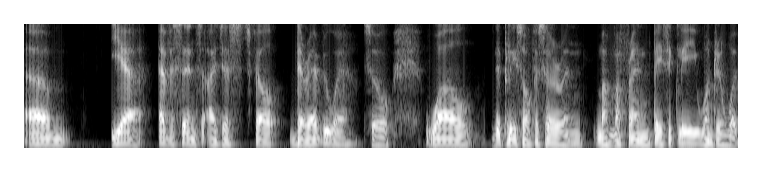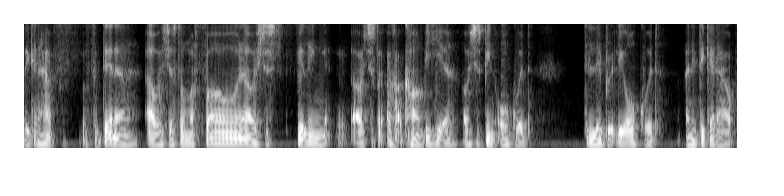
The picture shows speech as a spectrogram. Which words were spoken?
um, yeah, ever since I just felt they're everywhere. So while the police officer and my, my friend basically wondering what they can have for, for dinner, I was just on my phone. I was just feeling, I was just like, I can't be here. I was just being awkward, deliberately awkward. I need to get out,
